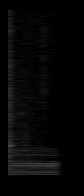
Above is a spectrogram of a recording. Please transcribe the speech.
Oh.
